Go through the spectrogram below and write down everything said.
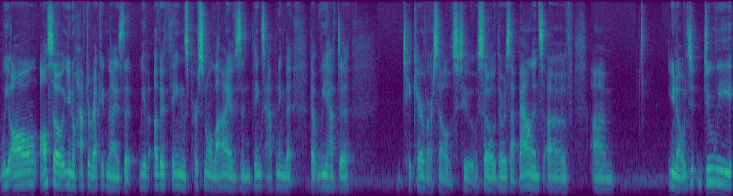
we all also you know have to recognize that we have other things personal lives and things happening that that we have to take care of ourselves too so there was that balance of um, you know, do we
